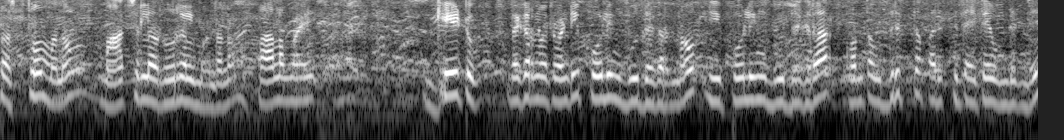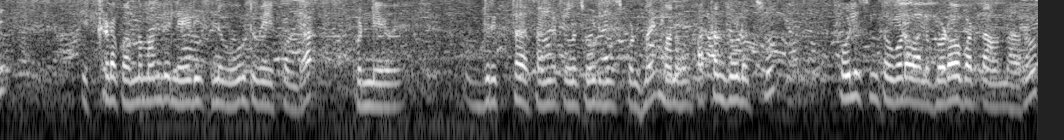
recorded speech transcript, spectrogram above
ప్రస్తుతం మనం మాచర్ల రూరల్ మండలం పాలవాయి గేటు దగ్గర ఉన్నటువంటి పోలింగ్ బూత్ దగ్గర ఉన్నాం. ఈ పోలింగ్ బూత్ దగ్గర కొంత ఉద్రిక్త పరిస్థితి అయితే ఉండింది. ఇక్కడ కొంతమంది లేడీస్ని ఓటు వేయకుండా కొన్ని ఉద్రిక్త సంఘటనలు చోటు చేసుకుంటున్నాయి. మనం పక్కన చూడొచ్చు. పోలీసులతో కూడా వాళ్ళు గొడవ పడతా ఉన్నారు.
